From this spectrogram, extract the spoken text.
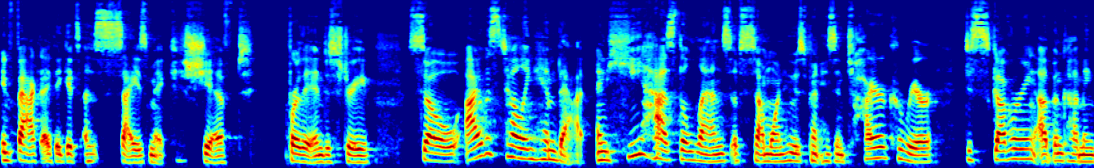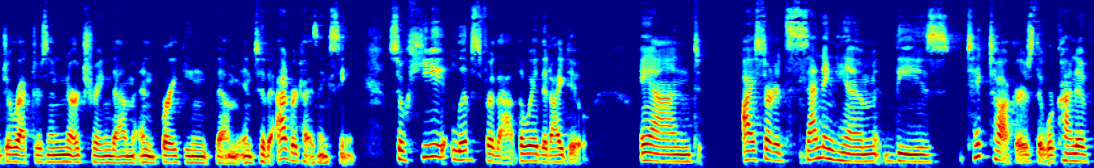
In fact, I think it's a seismic shift for the industry. So I was telling him that. And he has the lens of someone who has spent his entire career discovering up and coming directors and nurturing them and breaking them into the advertising scene. So he lives for that the way that I do. And I started sending him these TikTokers that were kind of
